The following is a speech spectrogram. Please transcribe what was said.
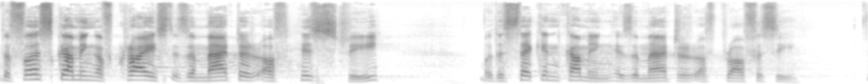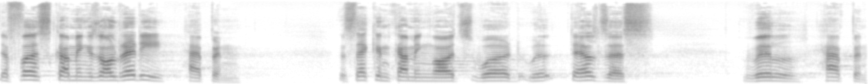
The first coming of Christ is a matter of history, but the second coming is a matter of prophecy. The first coming has already happened. The second coming, God's word will, tells us, will happen.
